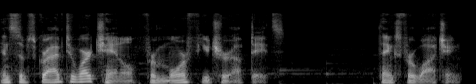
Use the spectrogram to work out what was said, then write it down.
and subscribe to our channel for more future updates. Thanks for watching.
